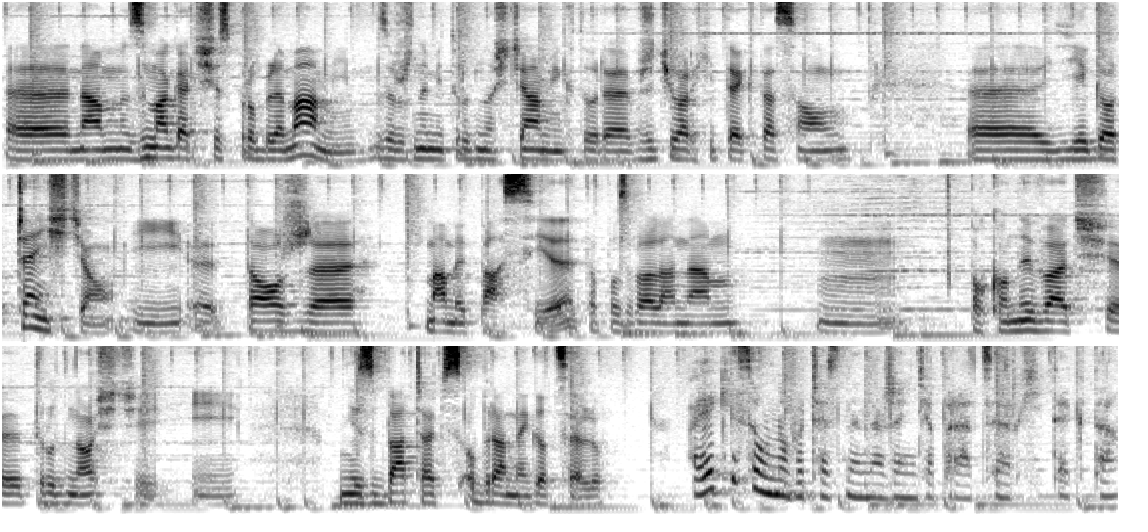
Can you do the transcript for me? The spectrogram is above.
e, nam zmagać się z problemami, z różnymi trudnościami, które w życiu architekta są e, jego częścią i to, że mamy pasję, to pozwala nam mm, pokonywać trudności i nie zbaczać z obranego celu. A jakie są nowoczesne narzędzia pracy architekta?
